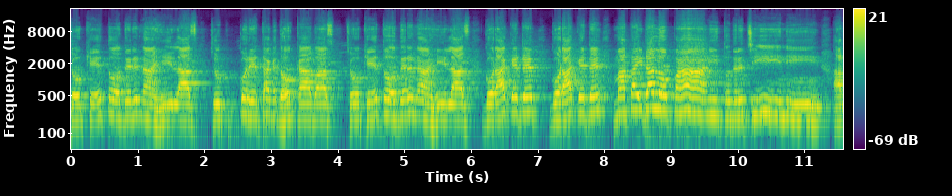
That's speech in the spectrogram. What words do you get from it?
চোখে তোদের নাহি লাজ। চুপ করে থাক ধোকাবাস চোখে তোদের নাহি লাজ। গোড়া কেটে গোড়া কেটে মাথায় ডালো পানি, তোদের চিনি। আর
